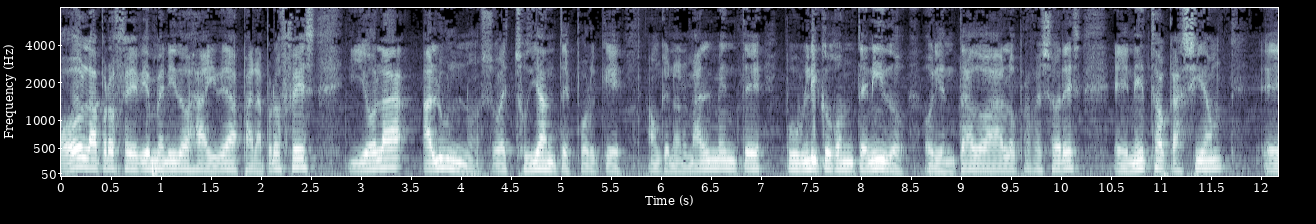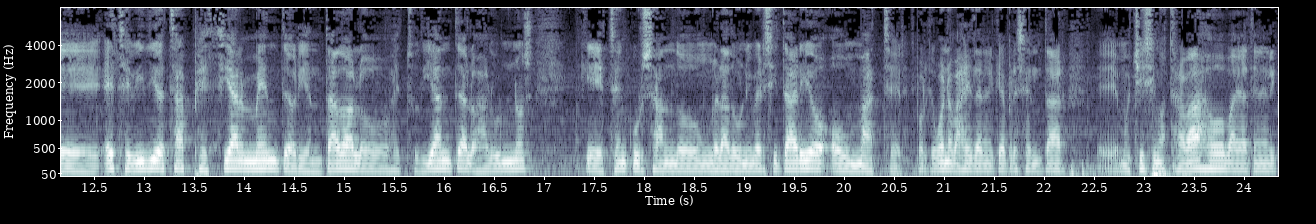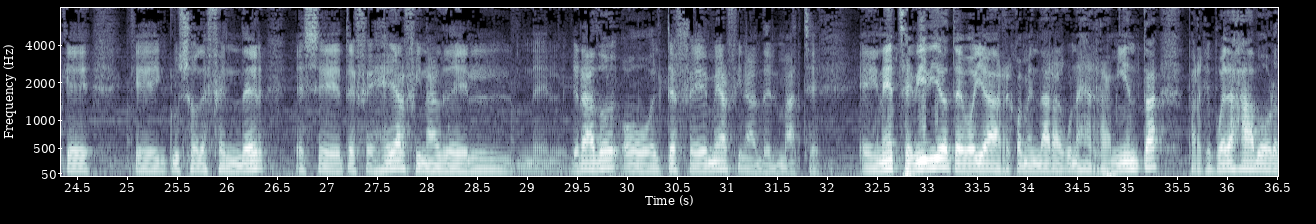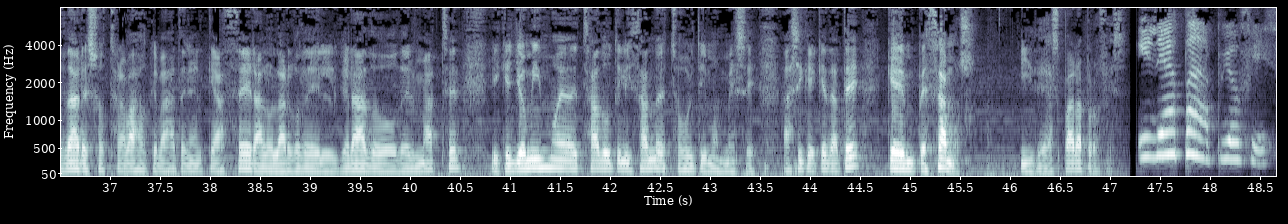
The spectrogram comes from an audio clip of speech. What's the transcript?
Hola profe, bienvenidos a Ideas para Profes y hola alumnos o estudiantes porque aunque normalmente publico contenido orientado a los profesores, en esta ocasión eh, este vídeo está especialmente orientado a los estudiantes, a los alumnos que estén cursando un grado universitario o un máster. Porque bueno, vais a tener que presentar eh, muchísimos trabajos, vais a tener que, que, incluso defender ese TFG al final del, del grado o el TFM al final del máster. En este vídeo te voy a recomendar algunas herramientas para que puedas abordar esos trabajos que vas a tener que hacer a lo largo del grado o del máster y que yo mismo he estado utilizando estos últimos meses. Así que quédate que empezamos. Ideas para profes. Ideas para profes.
